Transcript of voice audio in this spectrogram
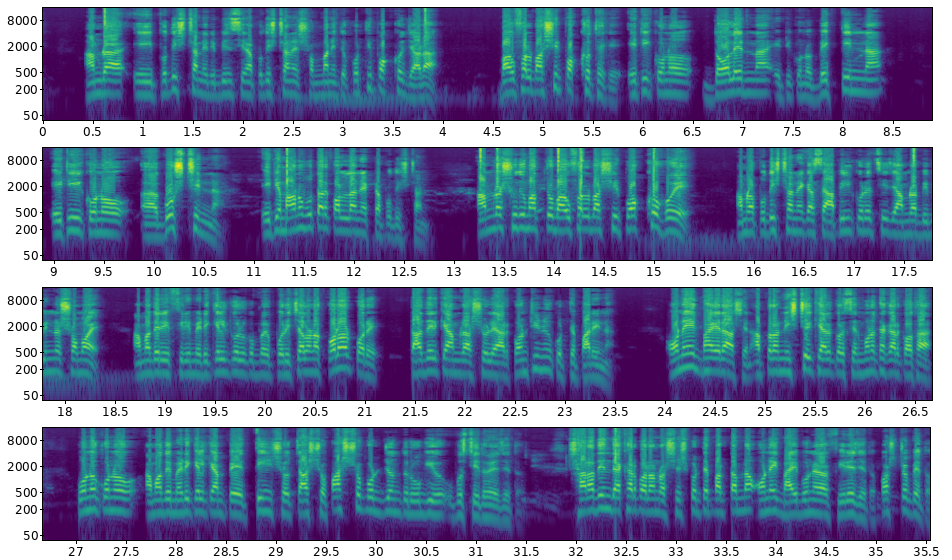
আমরা এই প্রতিষ্ঠানের ইবনে সিনা প্রতিষ্ঠানের সম্মানিত কর্তৃপক্ষ যারা বাউফলবাসীর পক্ষ থেকে, এটি কোনো দলের না, এটি কোনো ব্যক্তির না, এটি কোনো গোষ্ঠীর না, এটি মানবতার কল্যাণে একটা প্রতিষ্ঠান। আমরা শুধুমাত্র বাউফলবাসীর পক্ষ হয়ে আমরা প্রতিষ্ঠানের কাছে আপিল করেছি যে আমরা বিভিন্ন সময় আমাদের এই ফ্রি মেডিকেল পরিচালনা করার পরে তাদেরকে আমরা আসলে আর কন্টিনিউ করতে পারি না। অনেক ভাইয়েরা আসেন, আপনারা নিশ্চয়ই খেয়াল করেছেন, মনে থাকার কথা, কোন কোন আমাদের মেডিকেল ক্যাম্পে তিনশো, চারশো, পাঁচশো পর্যন্ত রোগী উপস্থিত হয়ে যেত। সারাদিন দেখার পর আমরা শেষ করতে পারতাম না, অনেক ভাই বোনেরা ফিরে যেত, কষ্ট পেত।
